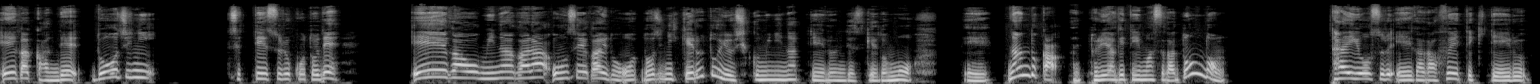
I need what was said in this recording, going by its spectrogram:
映画館で同時に設定することで、映画を見ながら音声ガイドを同時に聞けるという仕組みになっているんですけれども、えー何度か取り上げていますが、どんどん対応する映画が増えてきている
